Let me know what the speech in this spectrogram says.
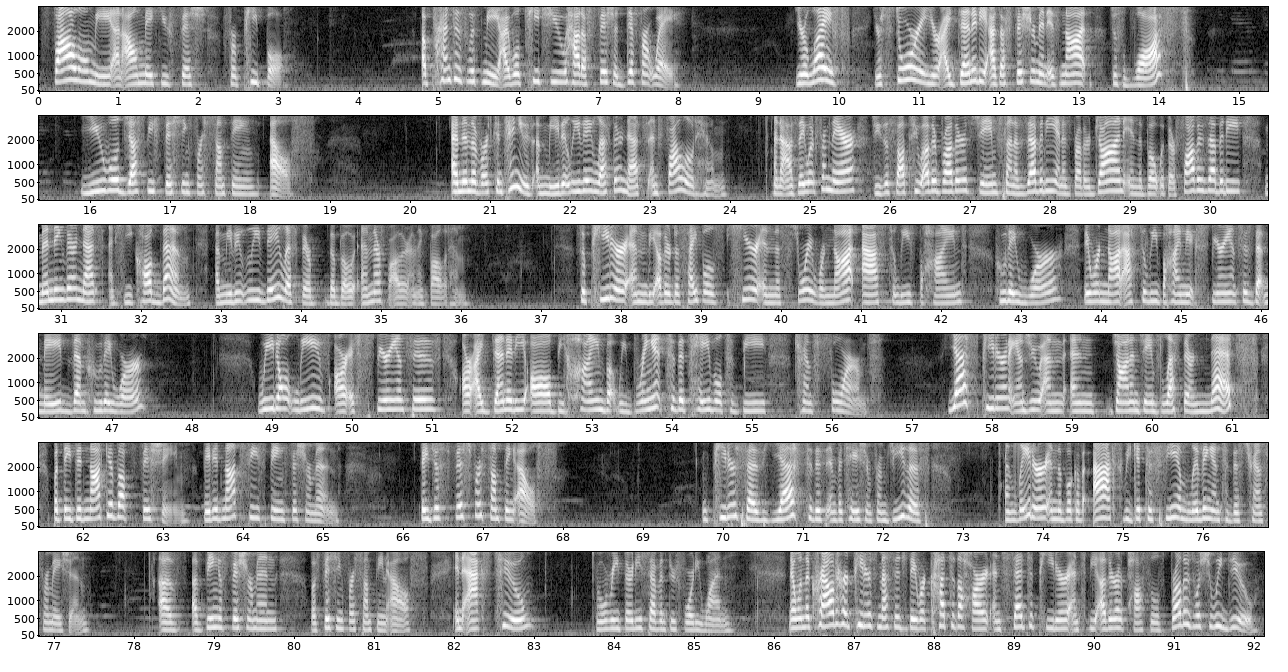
Follow me, and I'll make you fish for people. Apprentice with me. I will teach you how to fish a different way. Your life, your story, your identity as a fisherman is not just lost. You will just be fishing for something else. And then the verse continues immediately they left their nets and followed him. And as they went from there, Jesus saw two other brothers, James, son of Zebedee, and his brother John, in the boat with their father Zebedee, mending their nets, and he called them. Immediately they left their, the boat and their father, and they followed him. So Peter and the other disciples here in this story were not asked to leave behind who they were. They were not asked to leave behind the experiences that made them who they were. We don't leave our experiences, our identity all behind, but we bring it to the table to be transformed. Yes, Peter and Andrew and, and John and James left their nets, but they did not give up fishing. They did not cease being fishermen. They just fished for something else. And Peter says yes to this invitation from Jesus. And later in the book of Acts, we get to see him living into this transformation of, of being a fisherman, but fishing for something else. In Acts 2, we'll read 37 through 41. Now, when the crowd heard Peter's message, they were cut to the heart and said to Peter and to the other apostles, Brothers, what should we do?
